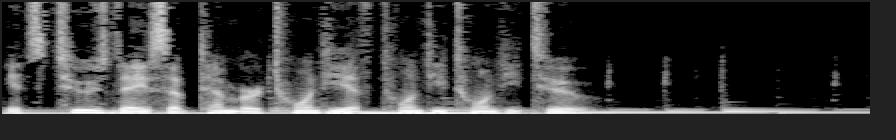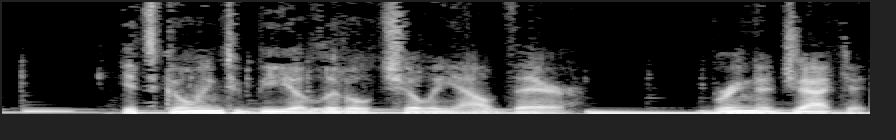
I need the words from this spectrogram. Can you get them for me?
It's Tuesday, September 20th, 2022. It's going to be a little chilly out there. Bring a jacket.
